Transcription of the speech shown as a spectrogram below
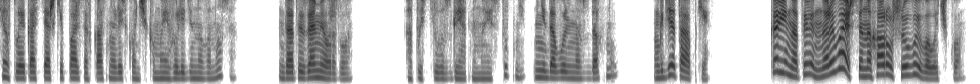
Теплые костяшки пальцев коснулись кончика моего ледяного носа. «Да ты замерзла. Опустила взгляд на мои ступни, недовольно вздохнул. «Где тапки?» «Карина, ты нарываешься на хорошую выволочку».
